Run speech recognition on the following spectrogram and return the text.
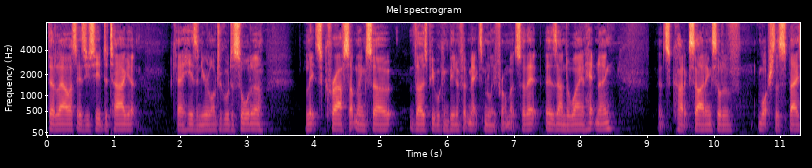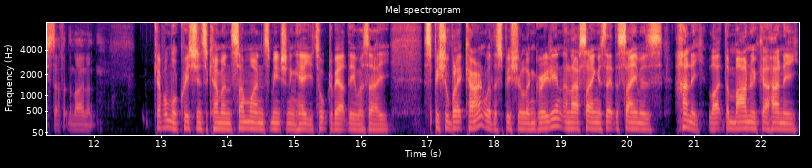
that allow us, as you said, to target. Okay, here's a neurological disorder. Let's craft something so those people can benefit maximally from it. So that is underway and happening. It's quite exciting, sort of watch the space stuff at the moment. A couple more questions to come in. Someone's mentioning how you talked about there was a special black currant with a special ingredient, and they're saying is that the same as honey, like the Manuka honey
